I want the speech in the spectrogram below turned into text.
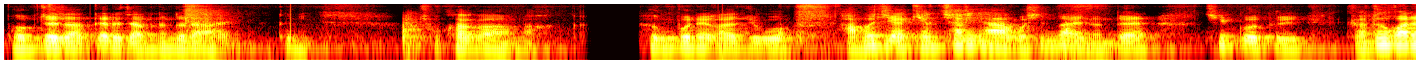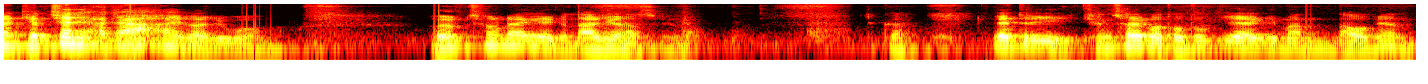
범죄자 때려잡는 거다. 했더니 조카가 막 흥분해가지고 아버지가 경찰이야 하고 신나했는데 친구들이 교도관은 경찰이 아니야 해가지고 엄청나게 그 난리가 났어요. 그러니까 애들이 경찰과 도둑 이야기만 나오면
